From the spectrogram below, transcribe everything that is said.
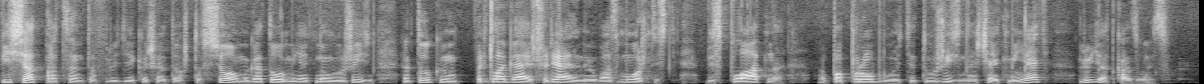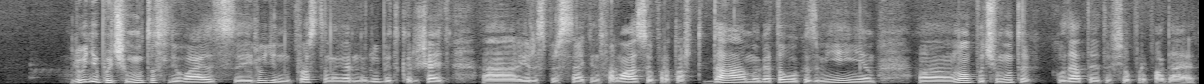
50% людей кричат, то, что все, мы готовы менять новую жизнь. Как только им предлагаешь реальную возможность бесплатно попробовать эту жизнь начать менять, люди отказываются. Люди почему-то сливаются, и люди ну, просто, наверное, любят кричать э, и распространять информацию про то, что да, мы готовы к изменениям, э, но почему-то куда-то это все пропадает.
